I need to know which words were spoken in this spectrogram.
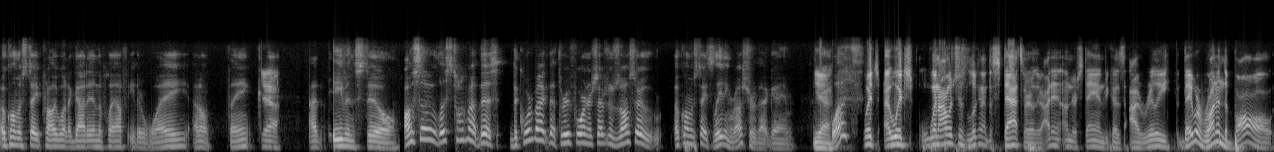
Oklahoma State probably wouldn't have got in the playoff either way. I don't think. Yeah. I, even still. Also, let's talk about this. The quarterback that threw four interceptions was also Oklahoma State's leading rusher that game. Yeah. What? Which uh, which when I was just looking at the stats earlier, I didn't understand because I really they were running the ball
